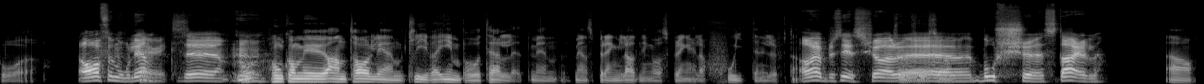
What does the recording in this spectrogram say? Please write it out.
på Ja, förmodligen. Det, hon, hon kommer ju antagligen kliva in på hotellet med en, med en sprängladdning och spränga hela skiten i luften. ja, precis. Kör ja. eh, Bush-style. Ja,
